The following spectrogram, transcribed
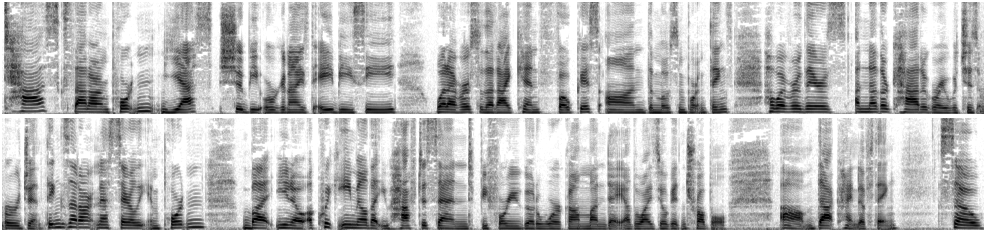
tasks that are important, yes, should be organized A, B, C, whatever, so that I can focus on the most important things. However, there's another category which is urgent, things that aren't necessarily important, but you know, a quick email that you have to send before you go to work on Monday, otherwise, you'll get in trouble, um, that kind of thing. So,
